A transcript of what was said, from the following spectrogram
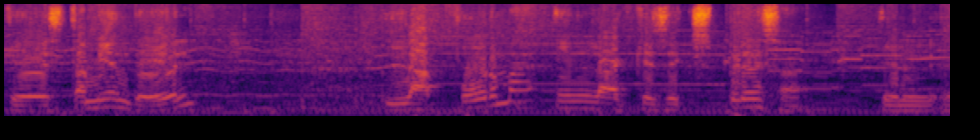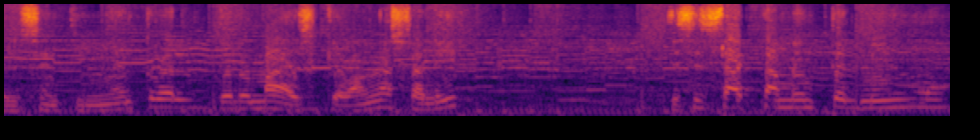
que es también de él, la forma en la que se expresa el, el sentimiento del- de los maes que van a salir es exactamente el mismo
